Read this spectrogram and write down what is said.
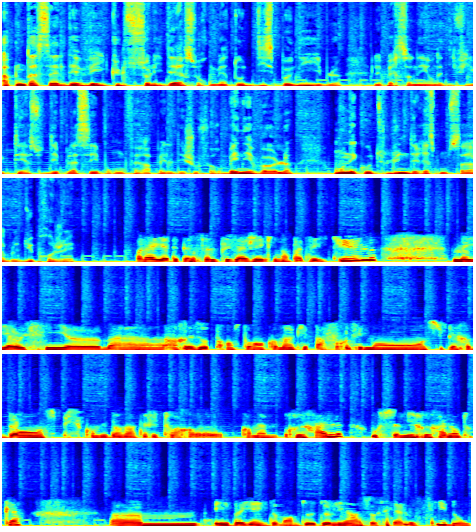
À Pontacelle, des véhicules solidaires seront bientôt disponibles. Les personnes ayant des difficultés à se déplacer pourront faire appel à des chauffeurs bénévoles. On écoute l'une des responsables du projet. Voilà, il y a des personnes plus âgées qui n'ont pas de véhicule, mais il y a aussi euh, bah, un réseau de transport en commun qui n'est pas forcément super dense puisqu'on est dans un territoire euh, quand même rural ou semi-rural en tout cas. Euh, et ben il y a une demande de, de lien social aussi, donc.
